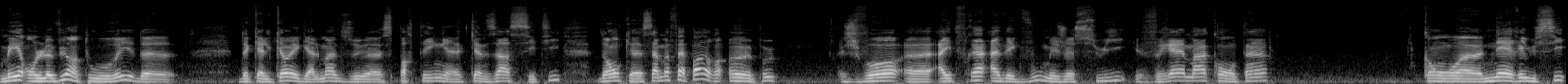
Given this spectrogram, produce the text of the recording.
Mais on l'a vu entouré de, de quelqu'un également du euh, Sporting Kansas City. Donc, ça me fait peur un peu. Je vais être franc avec vous, mais je suis vraiment content qu'on ait réussi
